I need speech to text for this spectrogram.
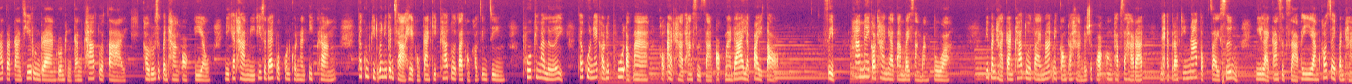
มาตรการที่รุนแรงรวมถึงการฆ่าตัวตาย เขารู้สึกเป็นทางออกเดียว มีแค่ทางนี้ที่จะได้พบคนคนนั้นอีกครั้ง ถ้าคุณคิดว่านี่เป็นสาเหตุของการคิดฆ่าตัวตายของเขาจริง ๆ พูดขึ้นมาเลย ถ้าคุณให้เขาได้พูดออกมา เขาอาจหาทางสื่อสารออกมาได้และไปต่อ 10. ห้ามไม่ให้เขาทานยาตามใบสั่งบางตัว มีปัญหาการฆ่าตัวตายมากในกองทหารโดยเฉพาะกองทัพสหรัฐ ในอัตราที่น่าตกใจซึ่งมีหลายการศึกษาพยายามเข้าใจปัญหา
